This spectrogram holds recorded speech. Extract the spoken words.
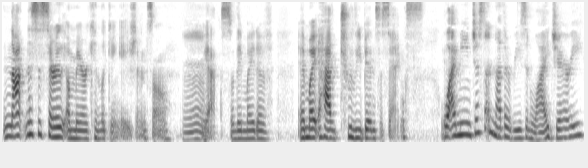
not necessarily American looking Asian. So Mm. yeah, so they might have, it might have truly been Sasaengs. Well, I mean, just another reason why, Jerry.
